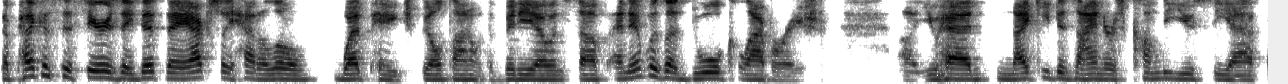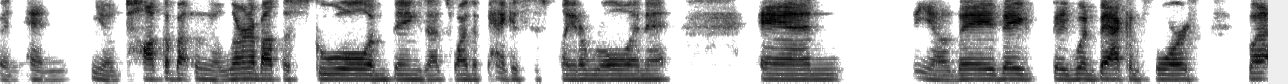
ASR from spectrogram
The Pegasus series, they did. They actually had a little web page built on it with the video and stuff, and it was a dual collaboration. Uh, you had Nike designers come to UCF and and you know talk about you know learn about the school and things. That's why the Pegasus played a role in it, and you know they they they went back and forth. But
